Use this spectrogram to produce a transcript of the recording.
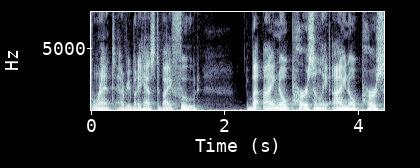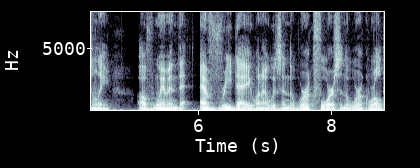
rent, everybody has to buy food but I know personally, I know personally of women that every day when I was in the workforce, in the work world,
